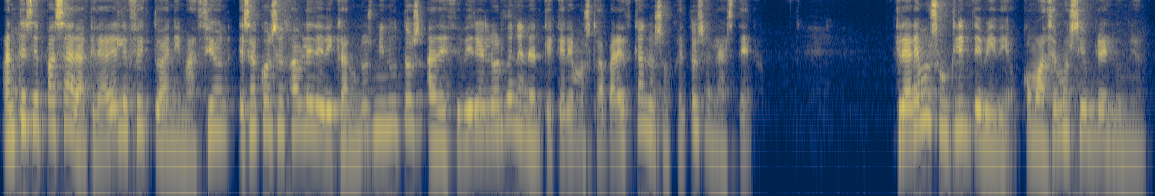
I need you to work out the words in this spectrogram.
Antes de pasar a crear el efecto de animación, es aconsejable dedicar unos minutos a decidir el orden en el que queremos que aparezcan los objetos en la escena. Crearemos un clip de vídeo, como hacemos siempre en Lumion.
